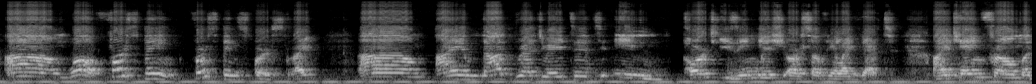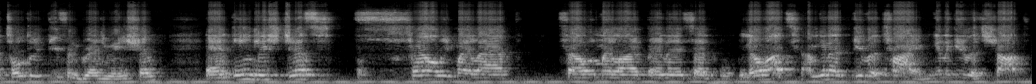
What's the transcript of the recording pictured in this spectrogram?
Um, well, first thing, first things first, right? Um, I am not graduated in Portuguese, English, or something like that. I came from a totally different graduation, and English just fell in my lap, fell in my lap, and I said, you know what? I'm gonna give it a try. I'm gonna give it a shot.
